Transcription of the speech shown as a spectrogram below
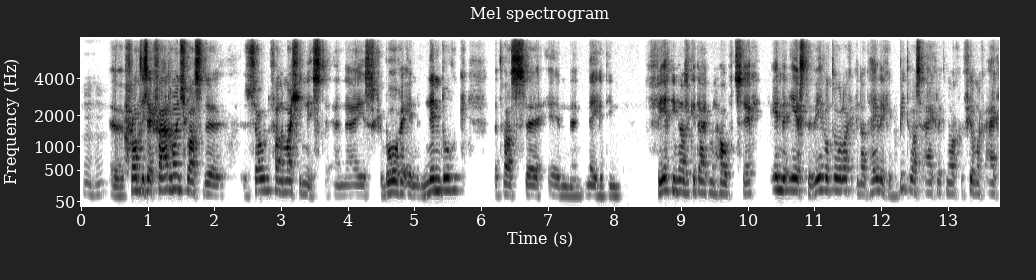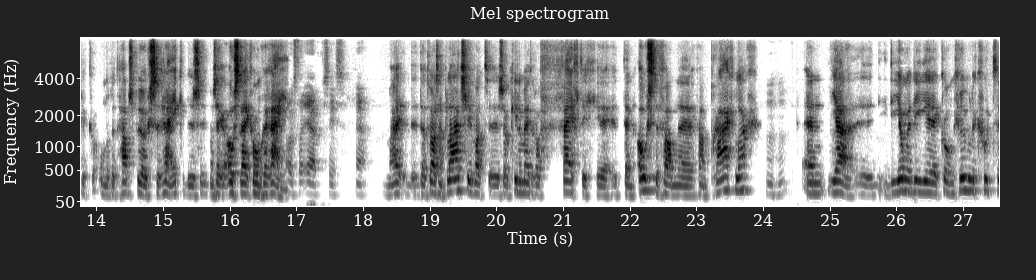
Mm -hmm. uh, was de zoon van een machiniste. En hij is geboren in Nimburg. Dat was uh, in 1914, als ik het uit mijn hoofd zeg. In de Eerste Wereldoorlog. En dat hele gebied was eigenlijk nog, viel nog eigenlijk onder het Habsburgse Rijk. Dus ik maar zeggen Oostenrijk-Hongarije. Oostenrijk, ja, precies. Ja. Maar dat was een plaatsje wat zo'n kilometer of 50 uh, ten oosten van, van Praag lag. Mm -hmm. En ja, die, die, jongen die kon gruwelijk goed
